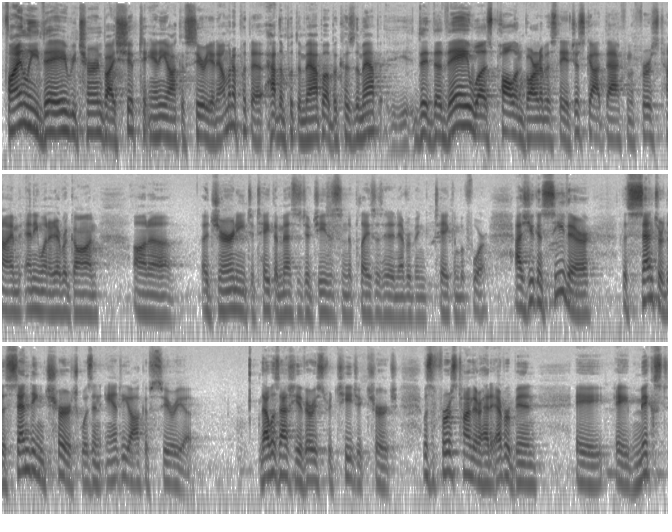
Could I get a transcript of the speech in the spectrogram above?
Finally, they returned by ship to Antioch of Syria. Now, I'm going to put the, have them put the map up because the map, the, the they was Paul and Barnabas. They had just got back from the first time anyone had ever gone on a a journey to take the message of Jesus into places it had never been taken before. As you can see there, the center, the sending church was in Antioch of Syria. That was actually a very strategic church. It was the first time there had ever been a, a mixed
